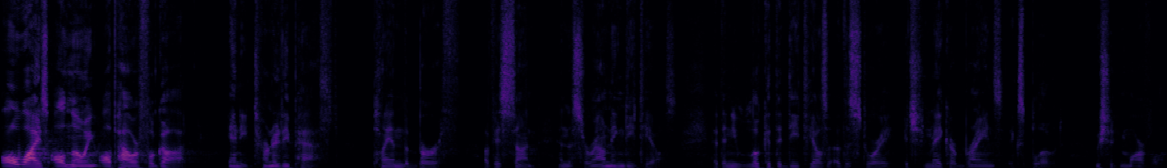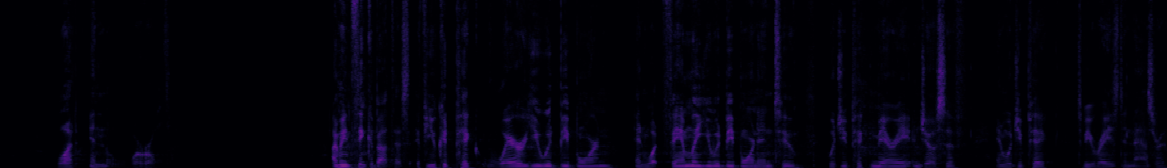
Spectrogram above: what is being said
all wise, all knowing, all powerful God in eternity past planned the birth of his son and the surrounding details. And then you look at the details of the story, it should make our brains explode. We should marvel. What in the world? I mean, think about this. If you could pick where you would be born and what family you would be born into, would you pick Mary and Joseph? And would you pick to be raised in Nazareth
